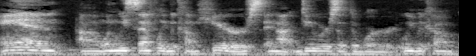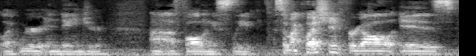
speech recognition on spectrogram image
And uh, when we simply become hearers and not doers of the word, we become like we're in danger uh, of falling asleep. So my question for y'all is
